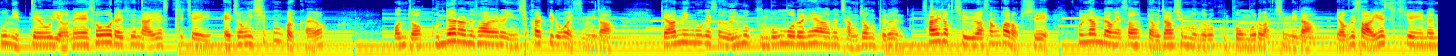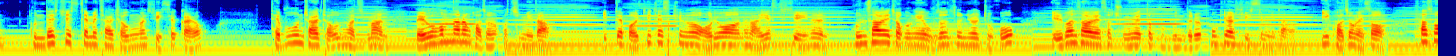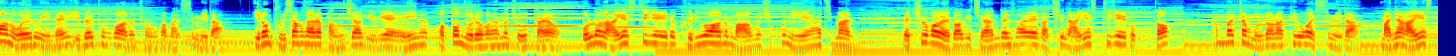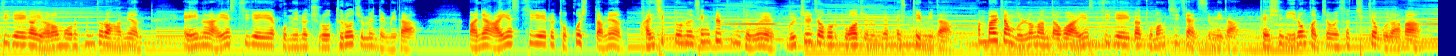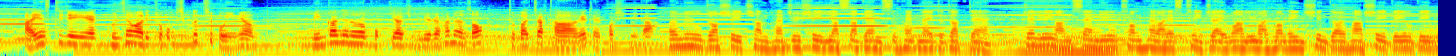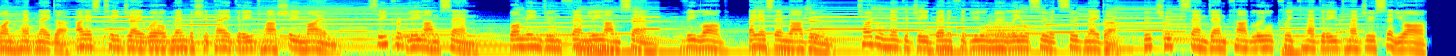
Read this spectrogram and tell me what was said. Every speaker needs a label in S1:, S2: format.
S1: 군 입대 후 연애에 소홀해진 ISTJ 애정이 식은 걸까요? 먼저 군대라는 사회를 인식할 필요가 있습니다. 대한민국에서 의무 군복무를 해야 하는 장정들은 사회적 지위와 상관없이 훈련병에서 병장 신문으로 군복무를 마칩니다. 여기서 ISTJ는 군대 시스템에 잘 적응할 수 있을까요? 대부분 잘 적응하지만 매우 험난한 과정을 거칩니다. 이때 멀티태스킹을 어려워하는 ISTJ는 군사회 적응에 우선순위를 두고 일반 사회에서 중요했던 부분들을 포기할 수 있습니다. 이 과정에서 사소한 오해로 인해 이별 통보하는 경우가 많습니다. 이런 불상사를 방지하기 위해 A는 어떤 노력을 하면 좋을까요? 물론 ISTJ를 그리워하는 마음은 10분 이해하지만 외출과 외박이 제한된 사회에 갇힌 ISTJ로부터 한 발짝 물러날 필요가 있습니다. 만약 ISTJ가 여러모로 힘들어하면 A는 ISTJ의 고민을 주로 들어주면 됩니다. 만약 ISTJ를 돕고 싶다면 간식 또는 생필품 등을 물질적으로 도와주는 게 베스트입니다. 한 발짝 물러난다고 ISTJ가 도망치지 않습니다. 대신 이런 관점에서 지켜보다가 ISTJ의 군 생활이 조금씩 끝이 보이면 민간인으로 복귀할 준비를 하면서 두 발짝 다가가게 될 것입니다.
S2: Onul doshi chung hajushi yasugam sahamne dedukdak. Jeyung san yul tongha ISTJ a gaib hashi mayan. Secret sang. Bonin dung fan yeung sang. Vlog. ASM ardung. Total negaji benefit yul nu lil suit subnada. Uchuk sandan card lul click hagaib haju se.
